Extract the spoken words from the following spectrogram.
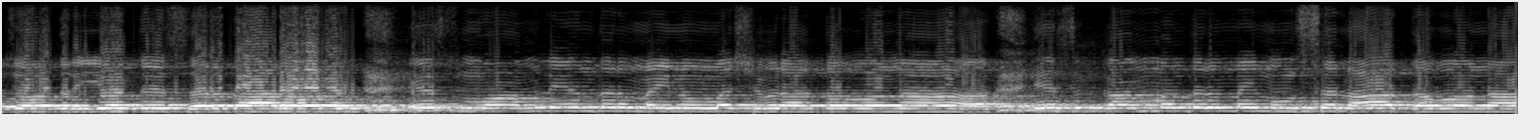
ہوئے چودریوں تے سرداروں اس معاملے اندر میں نو مشورہ دونا اس کام اندر میں نو صلاح دونا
